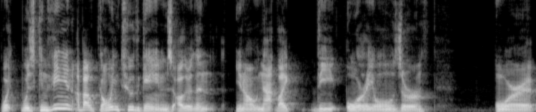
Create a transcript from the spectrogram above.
what was convenient about going to the games, other than you know not like the Orioles or or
